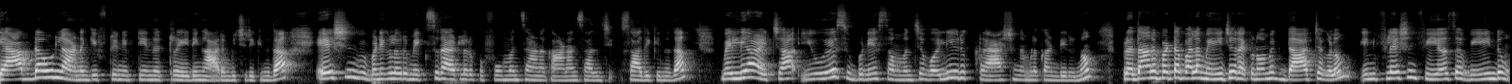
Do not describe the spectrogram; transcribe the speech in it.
ഗ്യാപ് ഡൗണിലാണ് ഗിഫ്റ്റ് നിഫ്റ്റി ഇന്ന് ട്രേഡിംഗ് ആരംഭിച്ചിരിക്കുന്നത്. ഏഷ്യൻ വിപണികൾ ഒരു മിക്സഡ് ആയിട്ടുള്ള ഒരു പെർഫോമൻസ് ആണ് കാണാൻ സാധിച്ചു സാധിക്കുന്നത്. വെള്ളിയാഴ്ച യു എസ് വിപണിയെ സംബന്ധിച്ച് വലിയൊരു ക്രാഷ് നമ്മൾ കണ്ടിരുന്നു. പ്രധാനപ്പെട്ട പല മേജർ എക്കണോമിക് ഡാറ്റകളും ഇൻഫ്ലേഷൻ ഫിയേഴ്സ് വീണ്ടും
